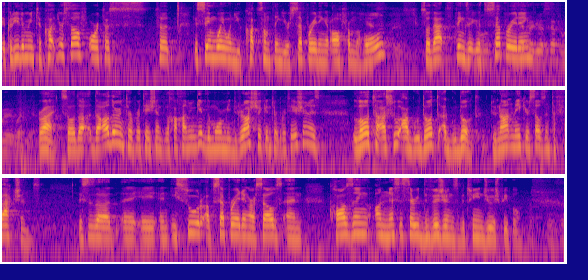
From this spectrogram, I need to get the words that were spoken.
It could either mean to cut yourself or to to the same way when you cut something, you're separating it off from the whole. So that things that you're Don't separating. Separate yourself from everybody. else. Right. So the, the other interpretation that the Chachamim give, the more midrashic interpretation is Lo ta'asu agudot agudot. Do not make yourselves into factions. This is a, a, an isur of separating ourselves and causing unnecessary divisions between Jewish people. It's a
